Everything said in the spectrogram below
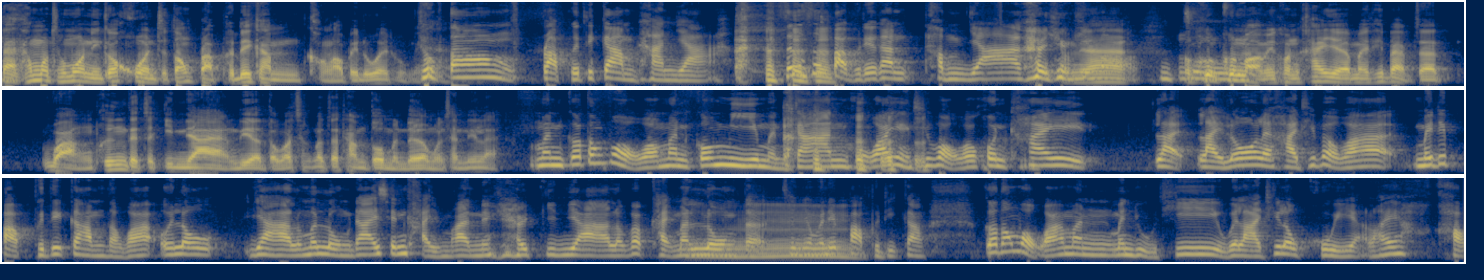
แต่ทั้งหมดทั้งมวลนี้ก็ควรจะต้องปรับพฤติกรรมของเราไปด้วยถูกไหมถูกต้องปรับพฤติกรรมทานยา ซึ่งซึ่งปรับพฤติกรรมทำยากค่ะอย่างทำที่บยาอกกคุณคุณหมอมีคนไข้เยอะไหมที่แบบจะหวังพึ่งแต่จะกินยาอย่างเดียวแต่ว่าฉันก็จะทำตัวเหมือนเดิมของฉันนี่แหละ มันก็ต้องบอกว่ามันก็มีเหมือนกัน เพราะว่าอย่างที่บอกว่าคนไข้ หลายหลายโรคเลยค่ะ ที่แบบว่าไม่ได้ปรับพฤติกรรม แต่ว่าเอ้ยเรายาแล้วมันลงได้เช่นไขมันอย่างเงี้ยกินยาแล้วแบบไขมันลงแต่ฉันยังไม่ได้ปรับพฤติกรรม ก็ต้องบอกว่ามันมันอยู่ที่เวลาที่เราคุยอะเราให้เขา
